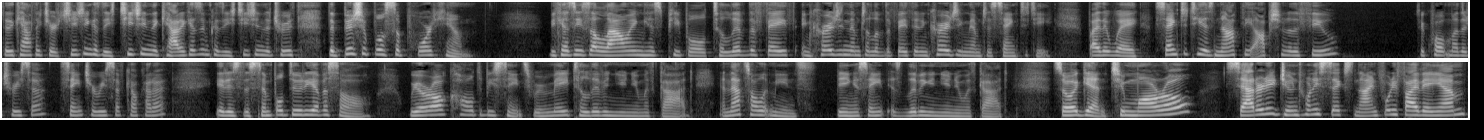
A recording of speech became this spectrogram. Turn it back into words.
to the Catholic Church teaching, because he's teaching the catechism, because he's teaching the truth, the bishop will support him because he's allowing his people to live the faith, encouraging them to live the faith, and encouraging them to sanctity. By the way, sanctity is not the option of the few, to quote Mother Teresa, Saint Teresa of Calcutta. It is the simple duty of us all. We are all called to be saints. We're made to live in union with God. And that's all it means. Being a saint is living in union with God. So again, tomorrow, Saturday, June 26, 9:45 a.m.,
